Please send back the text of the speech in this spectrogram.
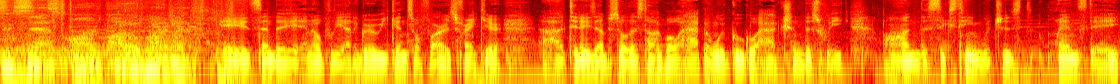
Success on Autopilot. Hey, it's Sunday, and hopefully you had a great weekend so far. It's Frank here. Uh, today's episode, let's talk about what happened with Google Action this week. On the 16th, which is Wednesday,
